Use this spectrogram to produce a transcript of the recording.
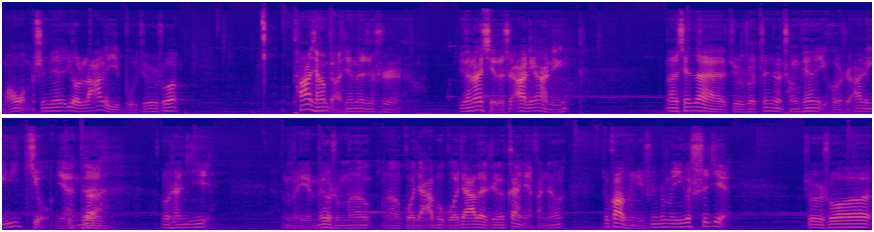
往我们身边又拉了一步，就是说他想表现的就是。原来写的是二零二零，那现在就是说真正成片以后是二零一九年的洛杉矶，那么也没有什么呃国家不国家的这个概念，反正就告诉你是这么一个世界，就是说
